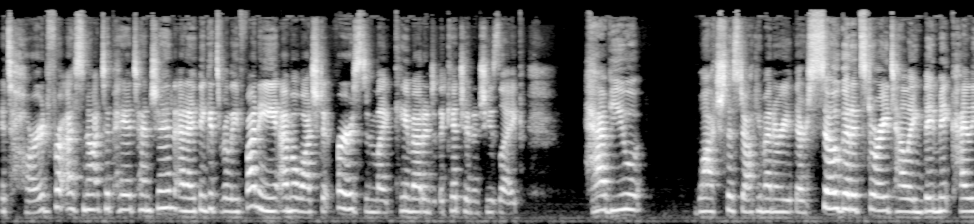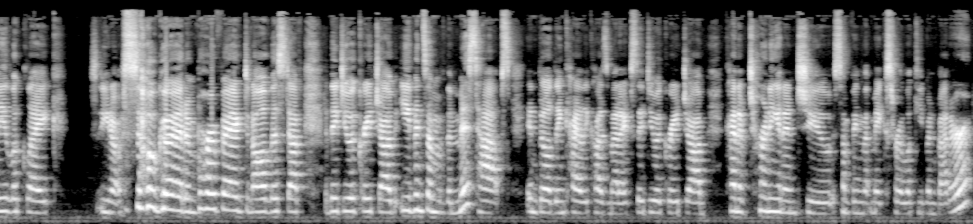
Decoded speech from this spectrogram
it's hard for us not to pay attention. And I think it's really funny. Emma watched it first and like came out into the kitchen and she's like, Have you watched this documentary? They're so good at storytelling. They make Kylie look like, you know, so good and perfect and all this stuff. And they do a great job. Even some of the mishaps in building Kylie Cosmetics, they do a great job kind of turning it into something that makes her look even better.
